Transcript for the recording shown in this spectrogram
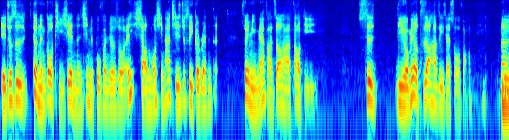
也就是更能够体现人性的部分，就是说，哎，小的模型它其实就是一个 random，所以你没办法知道它到底是你有没有知道它自己在说谎。那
